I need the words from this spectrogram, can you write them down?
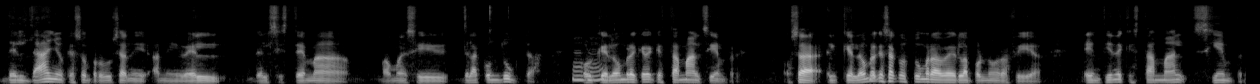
del daño que eso produce a, nivel del sistema, vamos a decir, de la conducta, porque el hombre cree que está mal siempre. O sea, el que el hombre que se acostumbra a ver la pornografía entiende que está mal siempre.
